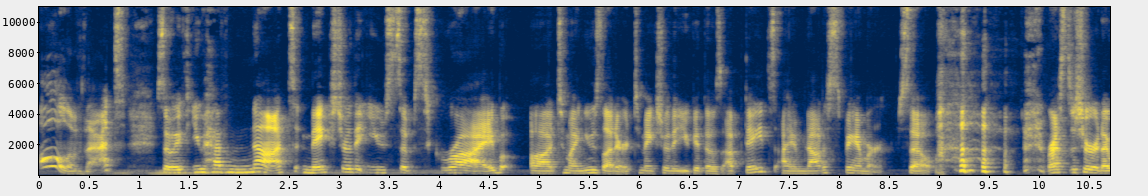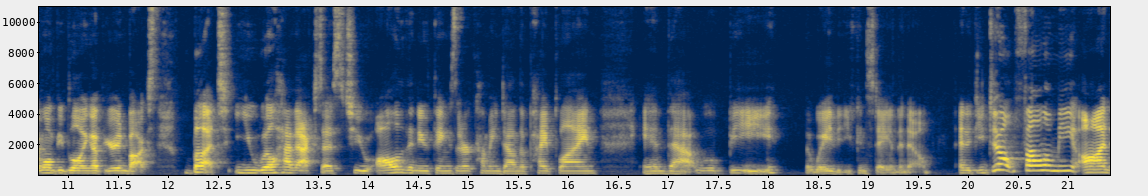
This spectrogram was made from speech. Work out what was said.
all of that. So if you have not, make sure that you subscribe uh, to my newsletter to make sure that you get those updates. I am not a spammer, so rest assured I won't be blowing up your inbox, but you will have access to all of the new things that are coming down the pipeline, and that will be the way that you can stay in the know. And if you don't follow me on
